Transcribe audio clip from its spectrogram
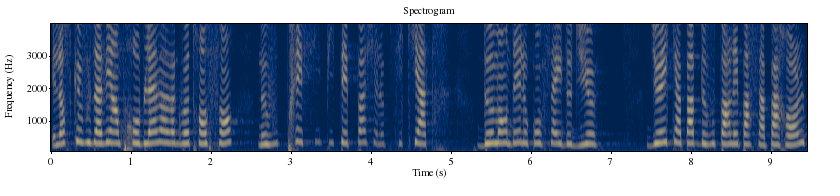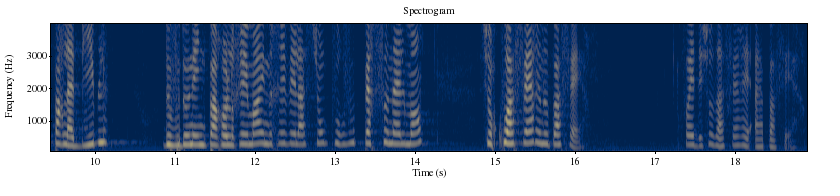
Et lorsque vous avez un problème avec votre enfant, ne vous précipitez pas chez le psychiatre. Demandez le conseil de Dieu. Dieu est capable de vous parler par sa parole, par la Bible, de vous donner une parole réma, une révélation pour vous personnellement sur quoi faire et ne pas faire. Il y a des choses à faire et à ne pas faire.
